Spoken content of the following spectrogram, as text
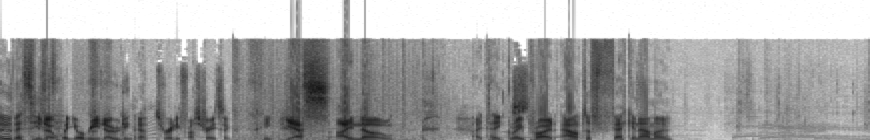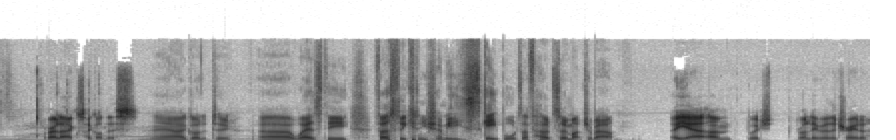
Ooh, there's You know when you're reloading, that's really frustrating. yes, I know. I take great pride. Out of feckin' ammo? Relax, I got this. Yeah, I got it too. Uh, where's the... Firstly, can you show me these skateboards I've heard so much about? Oh yeah, um, which rendezvous with the trader,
